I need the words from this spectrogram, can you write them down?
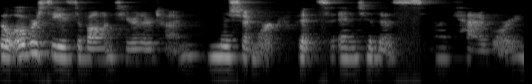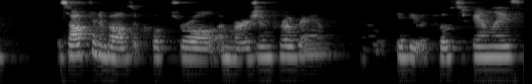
go overseas to volunteer their time. Mission work fits into this uh, category. This often involves a cultural immersion program, maybe with host families.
